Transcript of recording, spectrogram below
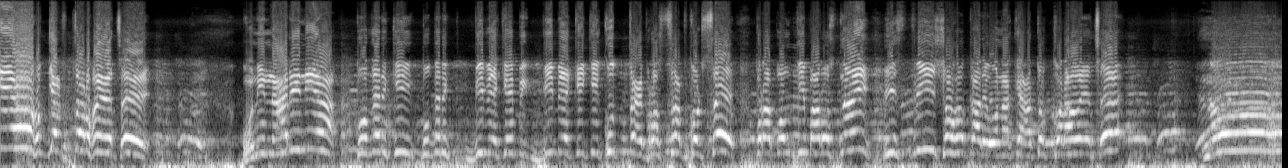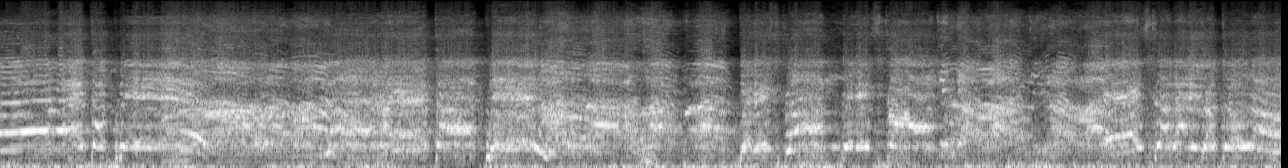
নিয়ে গ্রেফতার হয়েছে। উনি নারী নিয়া তোদের কি তোদের বিবেকে বিবেকে কি কুত্তায় প্রস্রাব করছে? তোরা বলতে পারস নাই, স্ত্রী সহকারে ওনাকে আটক করা হয়েছে। প্রিয়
